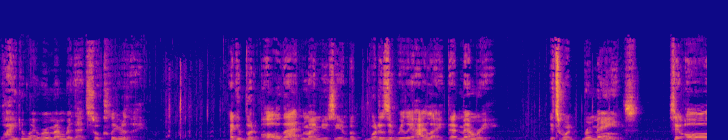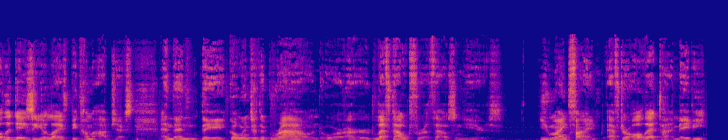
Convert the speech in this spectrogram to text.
Why do I remember that so clearly? I could put all that in my museum, but what does it really highlight? That memory. It's what remains. Say all the days of your life become objects, and then they go into the ground or are left out for a thousand years. You might find, after all that time, maybe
